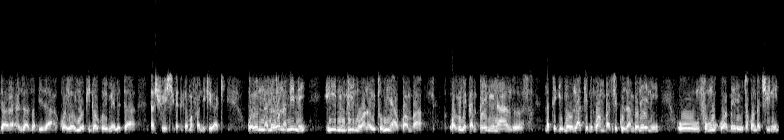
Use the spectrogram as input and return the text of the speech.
za za, za bidhaa. Kwa hiyo hiyo kidogo imeleta tashwishi katika mafanikio yake. Kwa hiyo ninaloona mimi, hii ni mbinu wanayoitumia kwamba kwa vile kampeni inaanza sasa na tegemeo lake ni kwamba siku za mbeleni huu mfumuko wa bei utakwenda chini,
